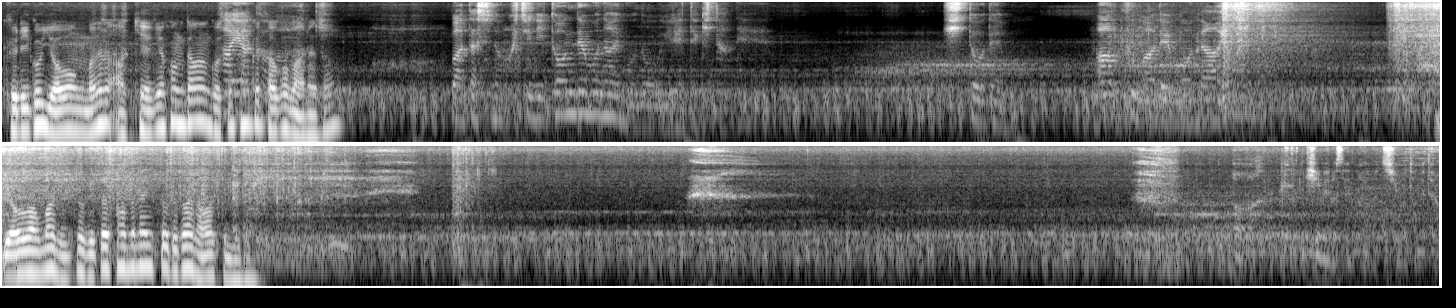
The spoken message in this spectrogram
그리고 여왕마는 아키에게 황당한 것을 삼켰다고 말해서 とんでもないものを入れてきたね人でも悪魔でもない 여왕마 눈 속에서 사무라이 소드가 나왔습니다. ああ姫野先輩は血を止めたろ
